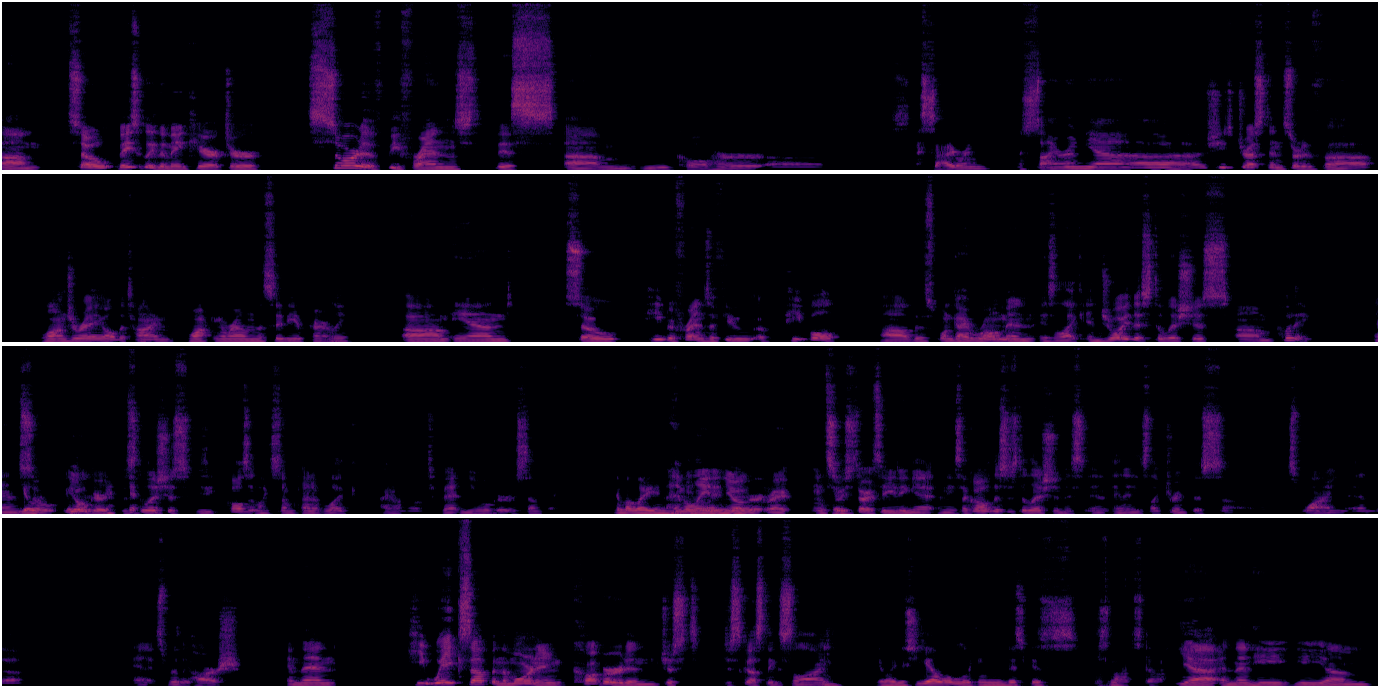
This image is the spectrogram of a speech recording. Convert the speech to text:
Um, so basically, the main character sort of befriends this. Um, you would call her uh, A siren. A siren. Yeah, uh, she's dressed in sort of uh, lingerie all the time, walking around the city apparently. Um, and so he befriends a few of people. Uh, this one guy, Roman, is like, enjoy this delicious um, pudding. And so Yogurt. yogurt, this delicious, he calls it like some kind of like, I don't know, Tibetan yogurt or something. Himalayan. Himalayan yogurt, right? And so he starts eating it, and he's like, "Oh, this is delicious," and, and then he's like, "Drink this, uh, this wine," and uh, and it's really harsh. And then he wakes up in the morning covered in just disgusting slime. Yeah, like this yellow looking viscous snot stuff. Yeah, and then he he um,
